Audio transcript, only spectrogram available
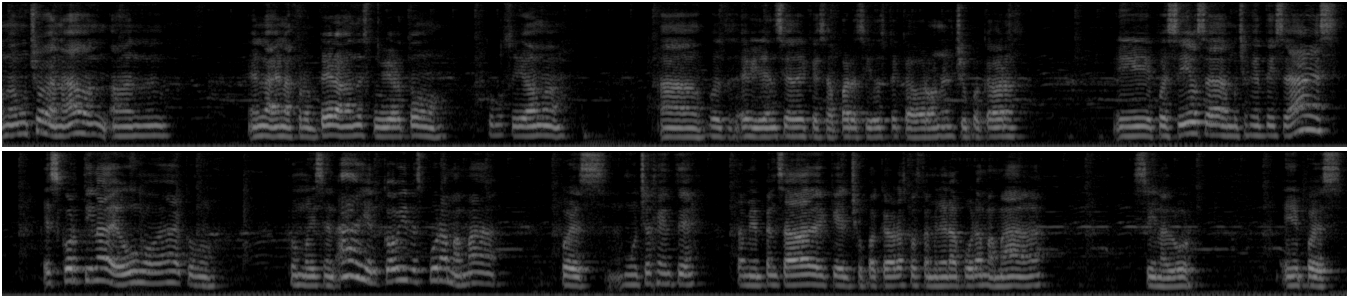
no hay mucho ganado, en, en, la, en la frontera han descubierto, ¿cómo se llama? Ah, pues evidencia de que se ha aparecido este cabrón, el chupacabras. Y pues sí, o sea, mucha gente dice, ah, es, es cortina de humo, Como, como dicen, ay, el COVID es pura mamá pues mucha gente también pensaba de que el chupacabras pues también era pura mamada, sin albur. Y pues,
